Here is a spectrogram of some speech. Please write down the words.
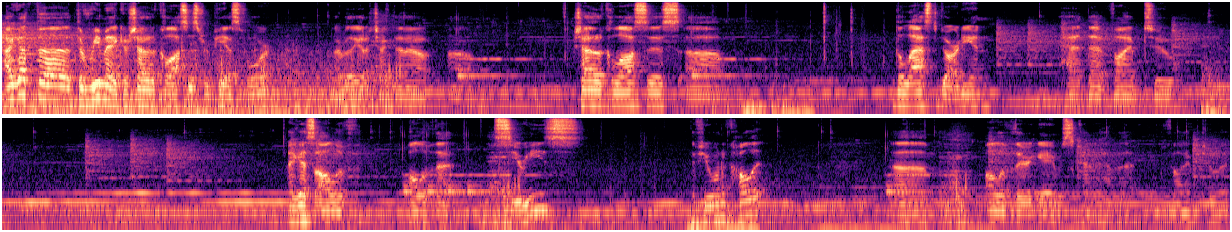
I got the the remake of Shadow of the Colossus for PS4. I really gotta check that out. Um, Shadow of the Colossus. Um, the Last Guardian had that vibe too. I guess all of all of that series, if you want to call it, um, all of their games kind of have that vibe to it.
